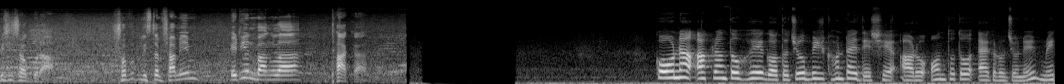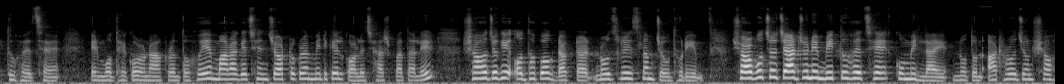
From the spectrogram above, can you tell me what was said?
বিশেষজ্ঞরা। শফিকুল ইসলাম শামীম, এটিএন বাংলা, ঢাকা। করোনা আক্রান্ত হয়ে গত চব্বিশ ঘন্টায় দেশে আরও অন্তত এগারো জনের মৃত্যু হয়েছে। এর মধ্যে করোনা আক্রান্ত হয়ে মারা গেছেন চট্টগ্রাম মেডিকেল কলেজ হাসপাতালের সহযোগী অধ্যাপক ডাক্তার নজরুল ইসলাম চৌধুরী। সর্বোচ্চ চারজনের মৃত্যু হয়েছে কুমিল্লায়। নতুন আঠারো জন সহ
